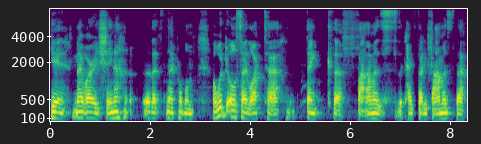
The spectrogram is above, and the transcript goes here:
Yeah, no worries, Sheena. That's no problem. I would also like to thank the farmers, the case study farmers, for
